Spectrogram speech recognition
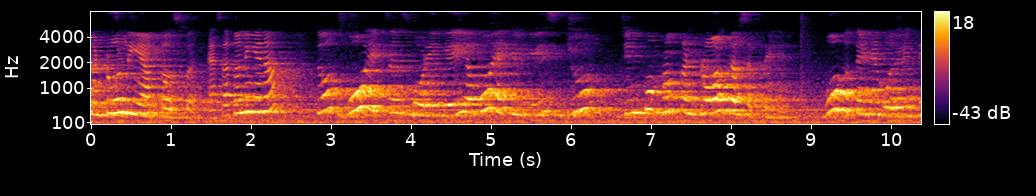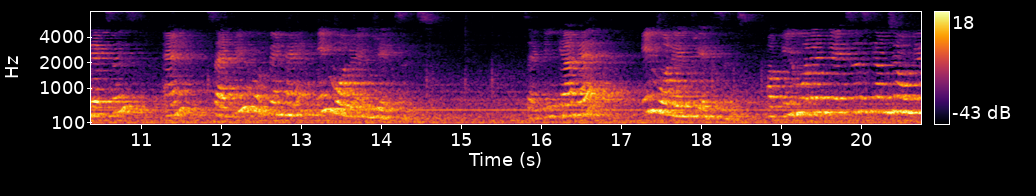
कंट्रोल नहीं है आपका उस पर। ऐसा तो नहीं है ना? तो वो एक्शंस बोलेंगे या वो एक्टिविटीज़ जो जिनको हम कंट्रोल कर सकते हैं, वो होते हैं वॉलेंट्री एक्शंस एंड सेकंड होते हैं इनवॉलेंट्री एक्शंस सेकंड क्या है इनवॉलेंट्री एक्शंस अब इनवॉलेंट्री एक्शंस कौन से होंगे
